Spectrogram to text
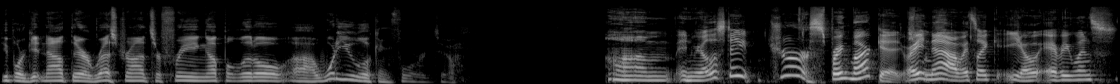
people are getting out there. Restaurants are freeing up a little. Uh, what are you looking forward to? Um, in real estate, sure. Spring market right Spring. now. It's like you know everyone's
